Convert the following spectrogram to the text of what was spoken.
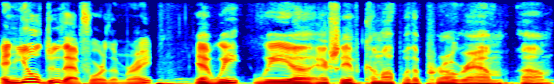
and you'll do that for them, right? Yeah, we we uh, actually have come up with a program. Um,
